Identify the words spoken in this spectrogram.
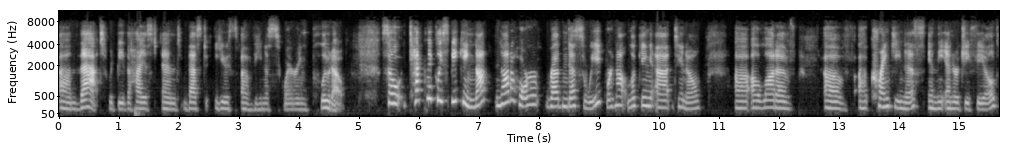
um, that would be the highest and best use of Venus squaring Pluto. So technically speaking, not not a horrendous week. We're not looking at you know uh, a lot of of uh, crankiness in the energy field.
